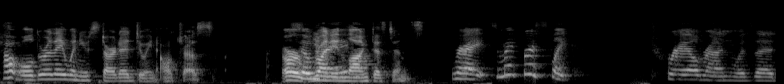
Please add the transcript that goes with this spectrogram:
how old were they when you started doing ultras or So running my- long distance? Right. So my first like trail run was a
